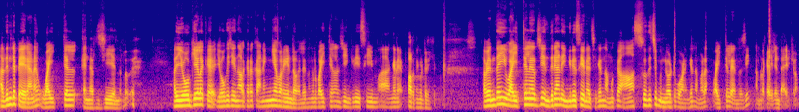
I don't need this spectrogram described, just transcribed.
അതിന്റെ പേരാണ് വൈറ്റൽ എനർജി എന്നുള്ളത്. അത് യോഗികളൊക്കെ യോഗ ചെയ്യുന്ന ആൾക്കാരൊക്കെ അനങ്ങിയ പറയുന്നുണ്ടാവും അല്ലെ? നിങ്ങൾ വൈറ്റൽ എനർജി ഇൻക്രീസ് ചെയ്യും അങ്ങനെ പറഞ്ഞുകൊണ്ടിരിക്കും. അപ്പോൾ എന്താ ഈ വൈറ്റൽ എനർജി എന്തിനാണ് ഇൻക്രീസ് ചെയ്യുന്നത് വെച്ചെങ്കിൽ നമുക്ക് ആസ്വദിച്ച് മുന്നോട്ട് പോകണമെങ്കിൽ നമ്മളെ വൈറ്റൽ എനർജി നമ്മുടെ കയ്യിലുണ്ടായിരിക്കണം.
